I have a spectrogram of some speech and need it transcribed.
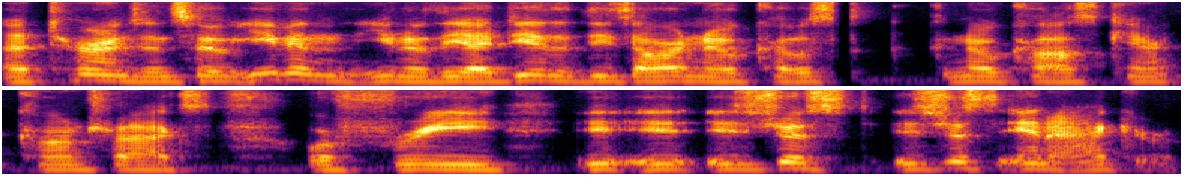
at turns. And so even, you know, the idea that these are no cost no cost contracts or free is just is just inaccurate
